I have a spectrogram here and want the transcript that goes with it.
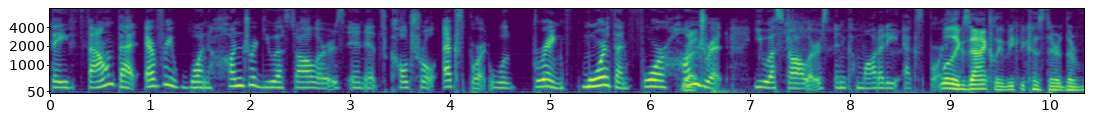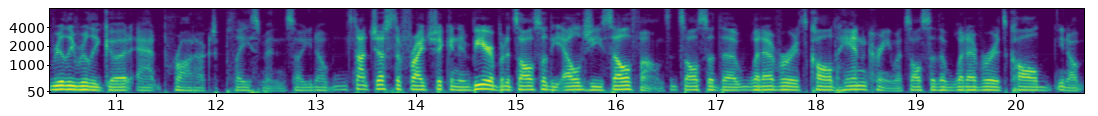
they found that every 100 US dollars in its cultural export would bring more than 400 US dollars in commodity export. Well, exactly because they're they're really really good at product placement. So you know, it's not just the fried chicken and beer, but it's also the LG cell phones. It's also the whatever it's called hand cream. It's also the whatever it's called you know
